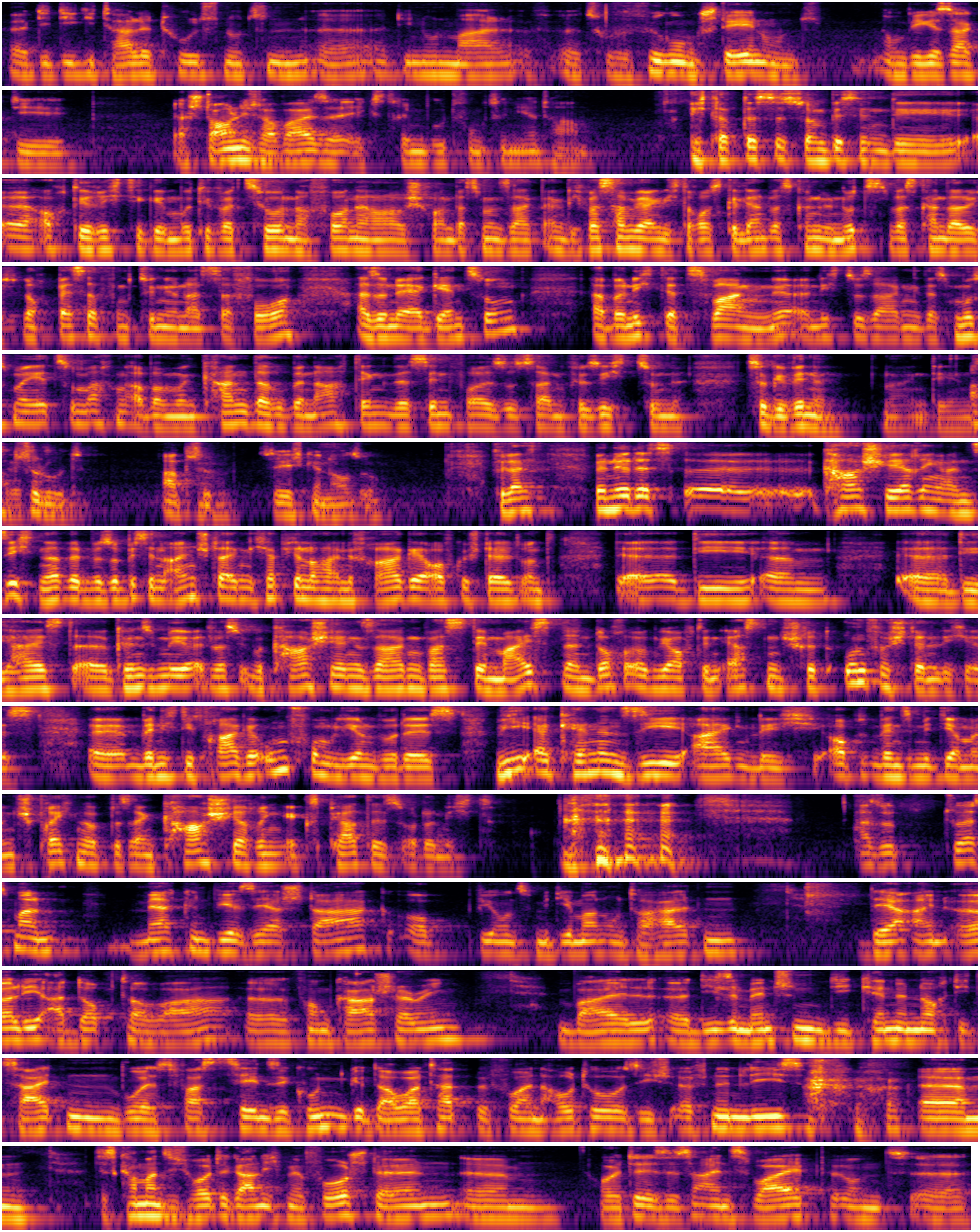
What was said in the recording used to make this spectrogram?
die digitale Tools nutzen, die nun mal zur Verfügung stehen und, und wie gesagt, die erstaunlicherweise extrem gut funktioniert haben. Ich glaube, das ist so ein bisschen die, äh, auch die richtige Motivation nach vorne herausschauen, dass man sagt, eigentlich, was haben wir eigentlich daraus gelernt, was können wir nutzen, was kann dadurch noch besser funktionieren als davor. Also eine Ergänzung, aber nicht der Zwang, ne? nicht zu sagen, das muss man jetzt so machen, aber man kann darüber nachdenken, das sinnvoll sozusagen für sich zu, zu gewinnen. Ne? In absolut, absolut, ja. sehe ich genauso. Vielleicht, wenn wir das äh, Carsharing an sich, ne, wenn wir so ein bisschen einsteigen, ich habe hier noch eine Frage aufgestellt und äh, die, ähm, äh, die heißt, äh, können Sie mir etwas über Carsharing sagen, was den meisten dann doch irgendwie auf den ersten Schritt unverständlich ist? Äh, wenn ich die Frage umformulieren würde, ist, wie erkennen Sie eigentlich, ob, wenn Sie mit jemandem sprechen, ob das ein Carsharing-Experte ist oder nicht? Also zuerst mal merken wir sehr stark, ob wir uns mit jemandem unterhalten, der ein Early Adopter war äh, vom Carsharing, weil äh, diese Menschen, die kennen noch die Zeiten, wo es fast zehn Sekunden gedauert hat, bevor ein Auto sich öffnen ließ. ähm, das kann man sich heute gar nicht mehr vorstellen. Ähm, heute ist es ein Swipe und äh,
